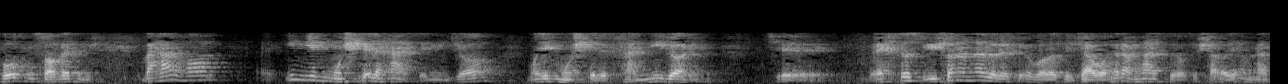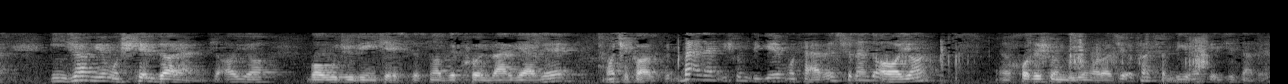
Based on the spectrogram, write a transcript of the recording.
حکم ثابت میشه. و هر حال این یک مشکل هست. یعنی اینجا ما یک مشکل فنی داریم که اختصاص ایشان هم نداره که عبارات جواهر هم هست عبارات شرایع هم هست. اینجا هم یه مشکل دارن که آیا با وجود این که استثناء به کل برگرده ما چه کار ایشون دیگه متعرض شدند و آیان خودشون دیگه مراجعه کنن چون دیگه ما خیلی چیز نداره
